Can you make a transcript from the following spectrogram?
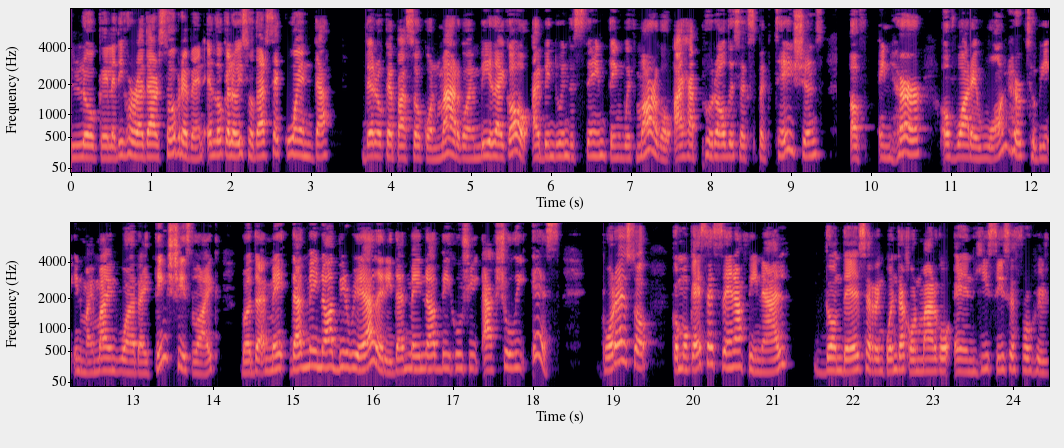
lo que le dijo Radar sobre Ben es lo que lo hizo darse cuenta de lo que pasó con Margot and be like, oh, I've been doing the same thing with Margot. I have put all these expectations of in her of what I want her to be in my mind, what I think she's like, but that may that may not be reality. That may not be who she actually is. Por eso, como que esa escena final donde él se reencuentra con Margot and he sees for her,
